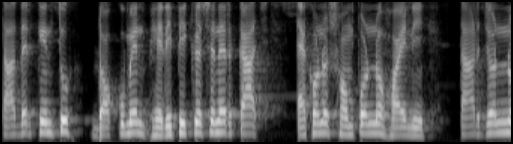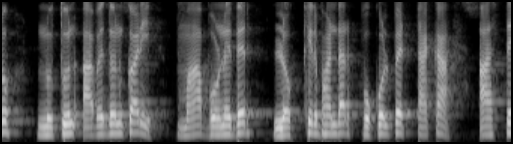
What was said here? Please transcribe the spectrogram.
তাদের কিন্তু ডকুমেন্ট ভেরিফিকেশনের কাজ এখনও সম্পন্ন হয়নি। তার জন্য নতুন আবেদনকারী মা বোনেদের লক্ষ্মীর ভাণ্ডার প্রকল্পের টাকা আসতে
